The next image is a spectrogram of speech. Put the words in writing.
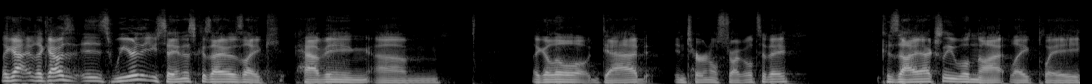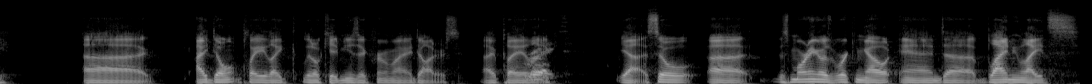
Like I like I was. It's weird that you're saying this because I was like having um like a little dad internal struggle today because I actually will not like play. Uh, I don't play like little kid music for my daughters. I play right. like yeah. So uh, this morning I was working out and uh, Blinding Lights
